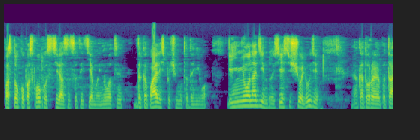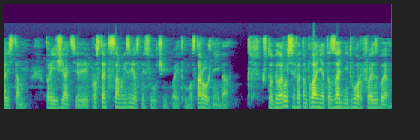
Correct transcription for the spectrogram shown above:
по стоку по скоку связан с этой темой, но вот докопались почему-то до него. И не он один, то есть есть еще люди, которые пытались там приезжать, и просто это самый известный случай, поэтому осторожней, да что Беларусь в этом плане это задний двор ФСБ.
